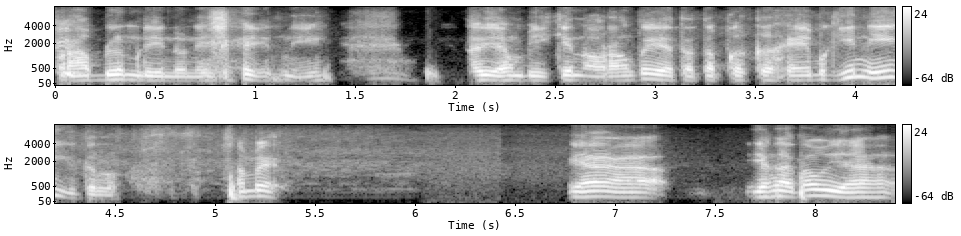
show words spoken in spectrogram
problem di Indonesia ini yang bikin orang tuh ya tetap kekeh kayak begini gitu loh. Sampai ya ya nggak tahu ya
